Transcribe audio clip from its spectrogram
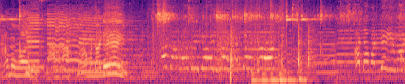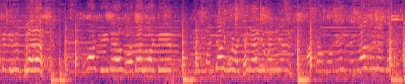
நாம வாய் நாமண்டா டேய் முதல் ஓட்டி மண்டாய் முளை சிறையில் மண்ணில் அக்கா முறை அப்பா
